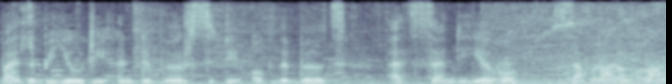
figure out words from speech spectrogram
by the beauty and diversity of the birds at San Diego Safari Park.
